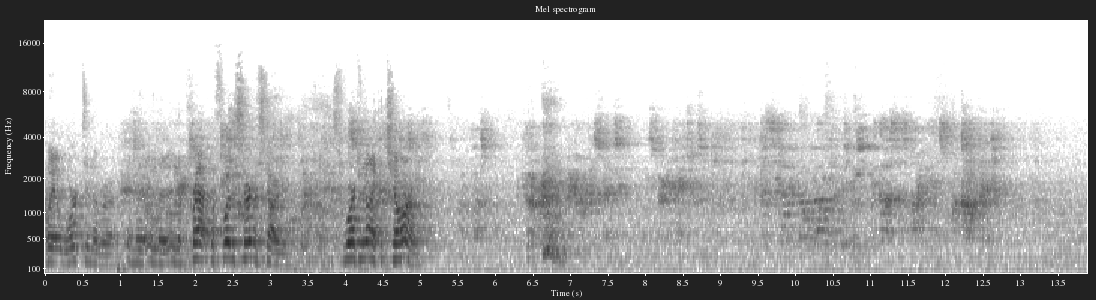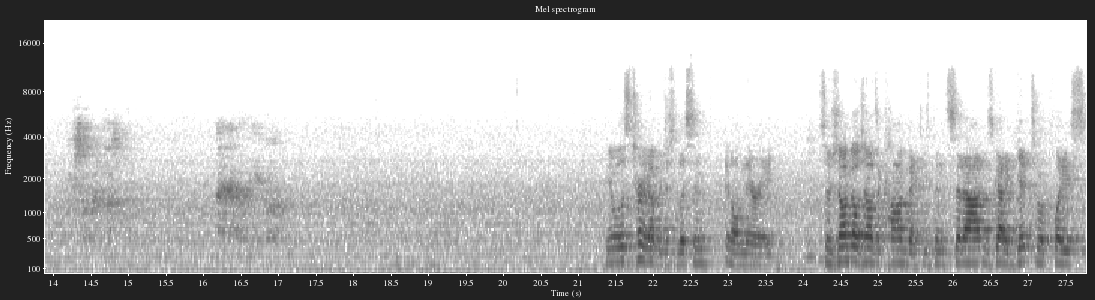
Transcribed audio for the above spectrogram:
Boy, it worked in the, in the, in the, in the prep before the service started. It's working like a charm. You know, let's turn it up and just listen, and I'll narrate. So Jean Valjean's a convict. He's been set out. He's got to get to a place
